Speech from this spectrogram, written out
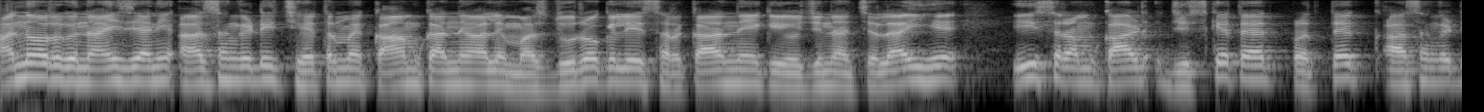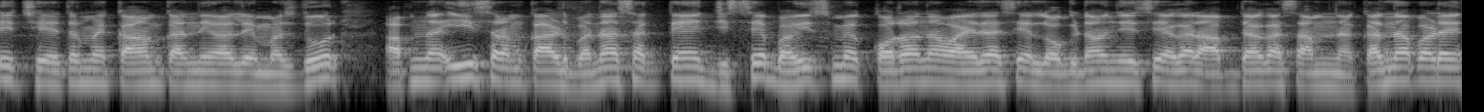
अनऑर्गेनाइज यानी असंगठित क्षेत्र में काम करने वाले मजदूरों के लिए सरकार ने एक योजना चलाई है ई श्रम कार्ड, जिसके तहत प्रत्येक असंगठित क्षेत्र में काम करने वाले मजदूर अपना ई श्रम कार्ड बना सकते हैं, जिससे भविष्य में कोरोना वायरस या लॉकडाउन जैसी अगर आपदा का सामना करना पड़े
